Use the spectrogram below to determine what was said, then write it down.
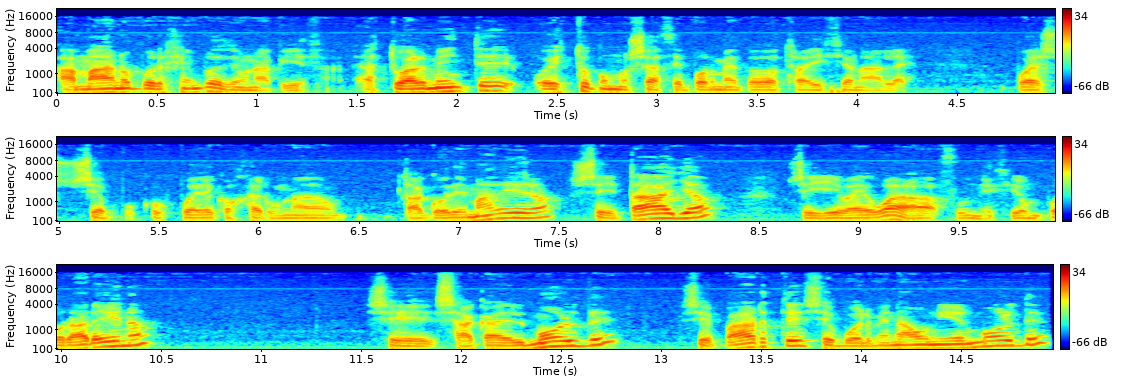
a mano, por ejemplo, de una pieza. Actualmente, esto como se hace por métodos tradicionales, pues se puede coger un taco de madera, se talla, se lleva igual a la fundición por arena, se saca el molde se parte, se vuelven a unir el molde,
